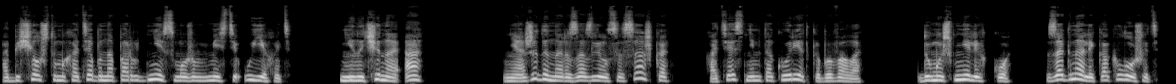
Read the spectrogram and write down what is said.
Обещал, что мы хотя бы на пару дней сможем вместе уехать. Не начинай, а?» Неожиданно разозлился Сашка, хотя с ним такое редко бывало. «Думаешь, мне легко? Загнали, как лошадь.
